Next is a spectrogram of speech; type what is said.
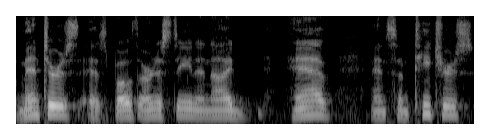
mentors, as both Ernestine and I have, and some teachers.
